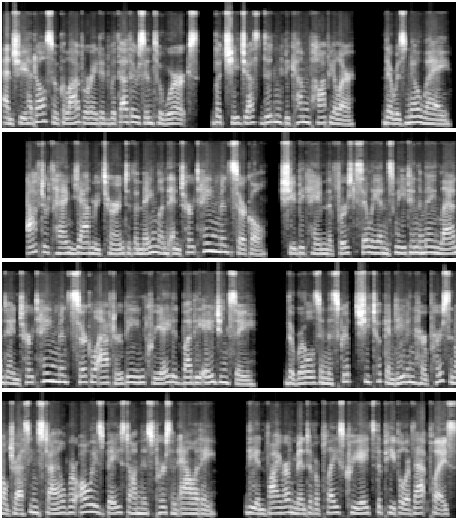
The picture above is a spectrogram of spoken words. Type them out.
and she had also collaborated with others into works, but she just didn't become popular. There was no way. After Tang Yan returned to the mainland entertainment circle, she became the first silly and sweet in the mainland entertainment circle after being created by the agency. The roles in the script she took and even her personal dressing style were always based on this personality. The environment of a place creates the people of that place.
